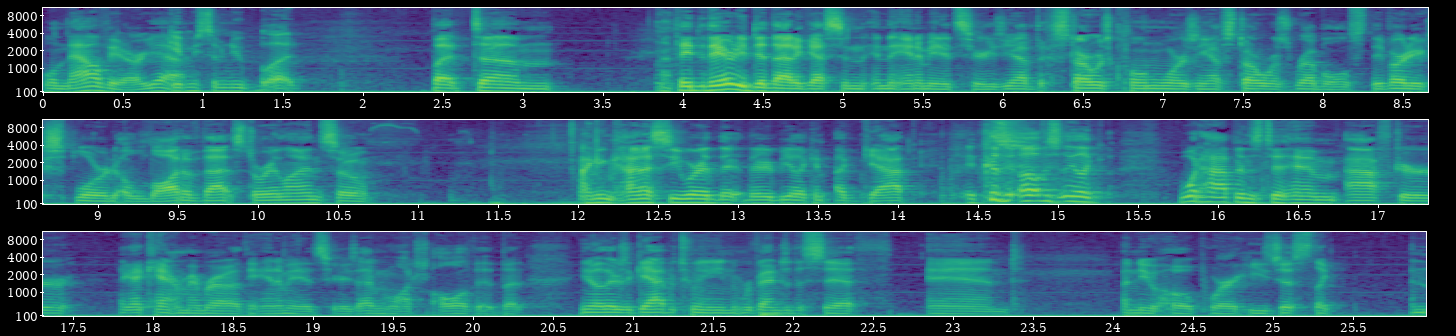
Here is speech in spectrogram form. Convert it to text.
well now they are. Yeah, Give me some new blood. But um, they they already did that, I guess, in, in the animated series. You have the Star Wars Clone Wars and you have Star Wars Rebels. They've already explored a lot of that storyline, so I can kind of see where there, there'd be like an, a gap because obviously, like, what happens to him after? Like, I can't remember out of the animated series. I haven't watched all of it, but you know, there's a gap between Revenge of the Sith and A New Hope, where he's just like, an,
